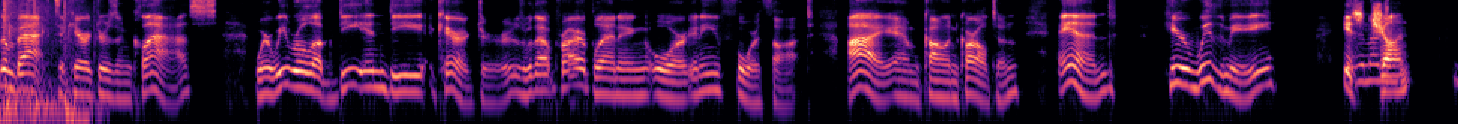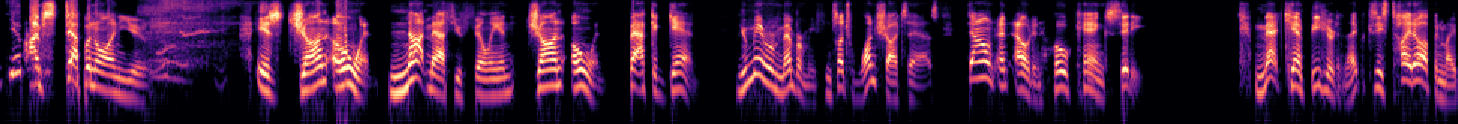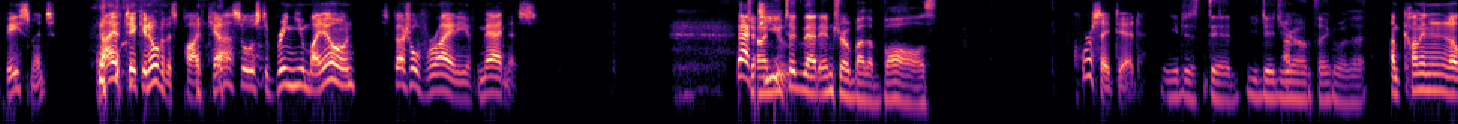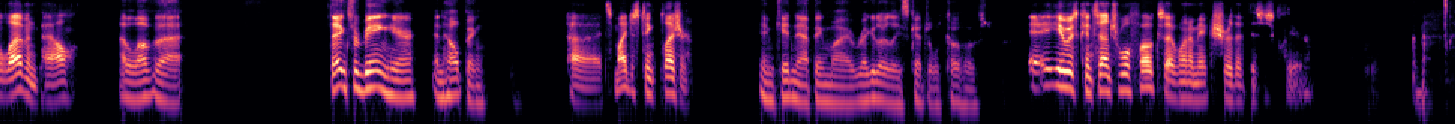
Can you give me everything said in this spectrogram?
Welcome back to Characters and Class, where we roll up D&D characters without prior planning or any forethought. I am Colin Carlton, and here with me is John. Yep. I'm stepping on you. Is John Owen, not Matthew Phillion, John Owen, back again. You may remember me from such one shots as Down and Out in Ho Kang City. Matt can't be here tonight because he's tied up in my basement, and I have taken over this podcast so as to bring you my own special variety of madness. Back John, to you. you took that intro by the balls. of course I did. You just did. You did your own thing with it. I'm coming in at 11, pal. I love that. Thanks for being here and helping Uh, it's my distinct pleasure. in kidnapping my regularly scheduled co-host. It was consensual, folks. I want to make sure that this is clear.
